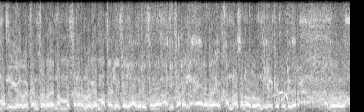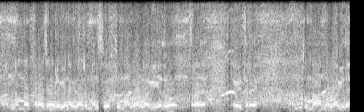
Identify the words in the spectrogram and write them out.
ಮೊದಲಿಗೆ ಹೇಳ್ಬೇಕಂತಂದ್ರೆ ನಮ್ಮ ಕನ್ನಡದ ಬಗ್ಗೆ ಮಾತಾಡಲಿಕ್ಕೆ ಯಾವುದೇ ರೀತಿಯ ಅಧಿಕಾರ ಇಲ್ಲ. ಯಾರಂದ್ರೆ ಕಮಲಾಸನ್ ಅವರು ಒಂದು ಹೇಳಿಕೆ ಕೊಟ್ಟಿದ್ದಾರೆ. ಅದು ನಮ್ಮ ಕನ್ನಡ ಜನಗಳಿಗೆ ಏನಾಗಿದೆ ಅಂದ್ರೆ ಮನಸ್ಸಿಗೆ ತುಂಬಾ ಅಗೌರವಾಗಿ ಅದು ಒಂಥರ ಹೇಳ್ತಾರೆ. ತುಂಬಾ ನೋವಾಗಿದೆ.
